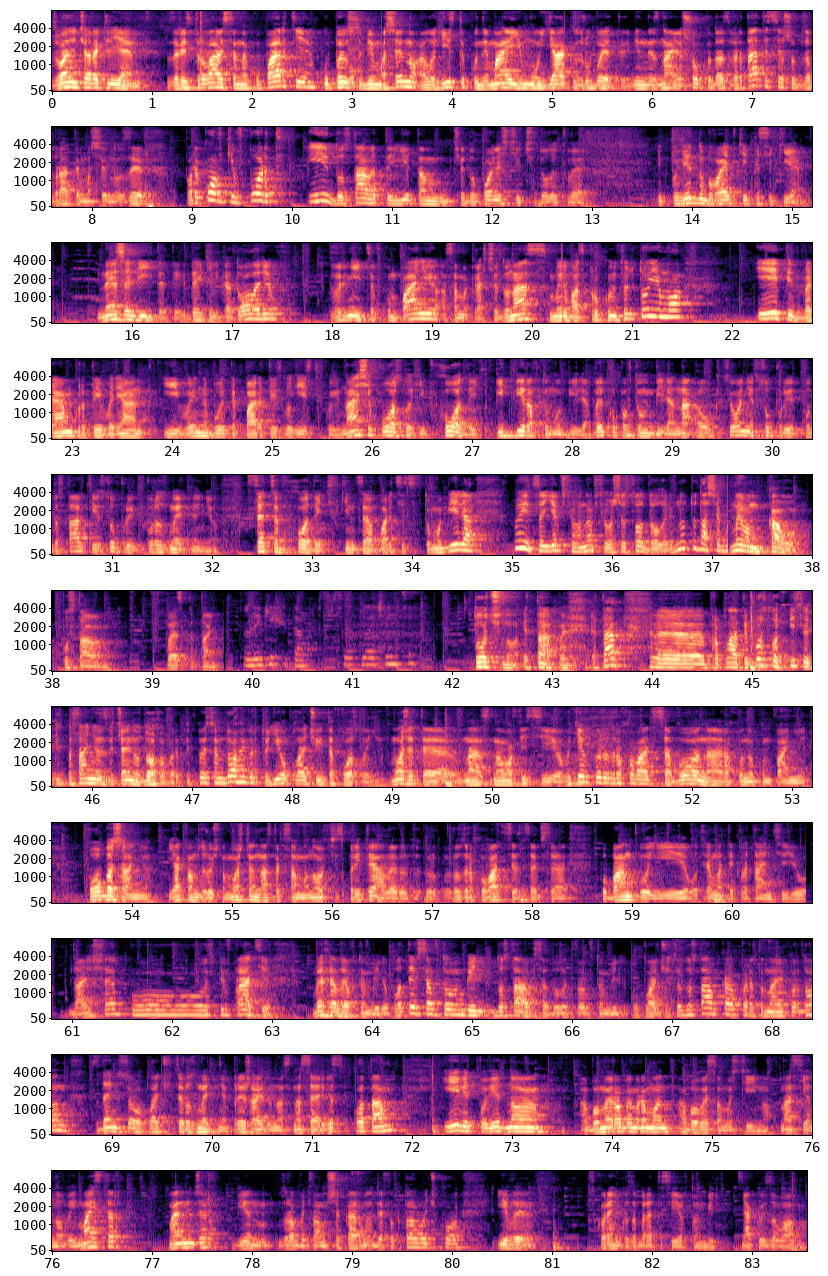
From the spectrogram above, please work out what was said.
Дзвонить вчора клієнт, зареєструвався на купарті, купив собі машину, а логістику немає йому як зробити. Він не знає, що куди звертатися, щоб забрати машину з парковки в порт і доставити її там чи до Польщі, чи до Литви. Відповідно, бувають такі косяки. Не жалійте тих декілька доларів. Зверніться в компанію, а саме краще до нас. Ми вас проконсультуємо і підберемо крутий варіант, і ви не будете паритись з логістикою. Наші послуги входить підбір автомобіля, викуп автомобіля на аукціоні, супровід по доставці супровід по розмитненню. Все це входить в кінцеву вартість автомобіля. Ну і це є всього на всього 600 доларів. Ну туди ще ми вам каву поставимо без питань. А на яких етапах це оплачується? Точно, етапи. Етап е, проплати послуг після підписання звичайно договору. Підписуємо договір, тоді оплачуєте послуги. Можете в нас на офісі готівку розрахуватися або на рахунок компанії. По бажанню, як вам зручно, можете в нас так само на офіс прийти, але роз- розрахуватися це все по банку і отримати квитанцію. Далі по співпраці. Виграли автомобіль, оплатився автомобіль, доставився до Литви автомобіль, оплачується доставка, перетинає кордон. З день всього оплачується розмитнення. Приїжджай до нас на сервіс, отам. І відповідно або ми робимо ремонт, або ви самостійно. У нас є новий майстер, менеджер. Він зробить вам шикарну дефектовочку, і ви скоренько заберете свій автомобіль. Дякую за увагу.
